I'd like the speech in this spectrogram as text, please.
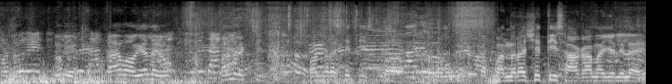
तुम्ही. काय भाव गेला ह्यो? पंधराशे. पंधराशे तीस. पंधराशे तीस हा कांदा गेलेला आहे.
